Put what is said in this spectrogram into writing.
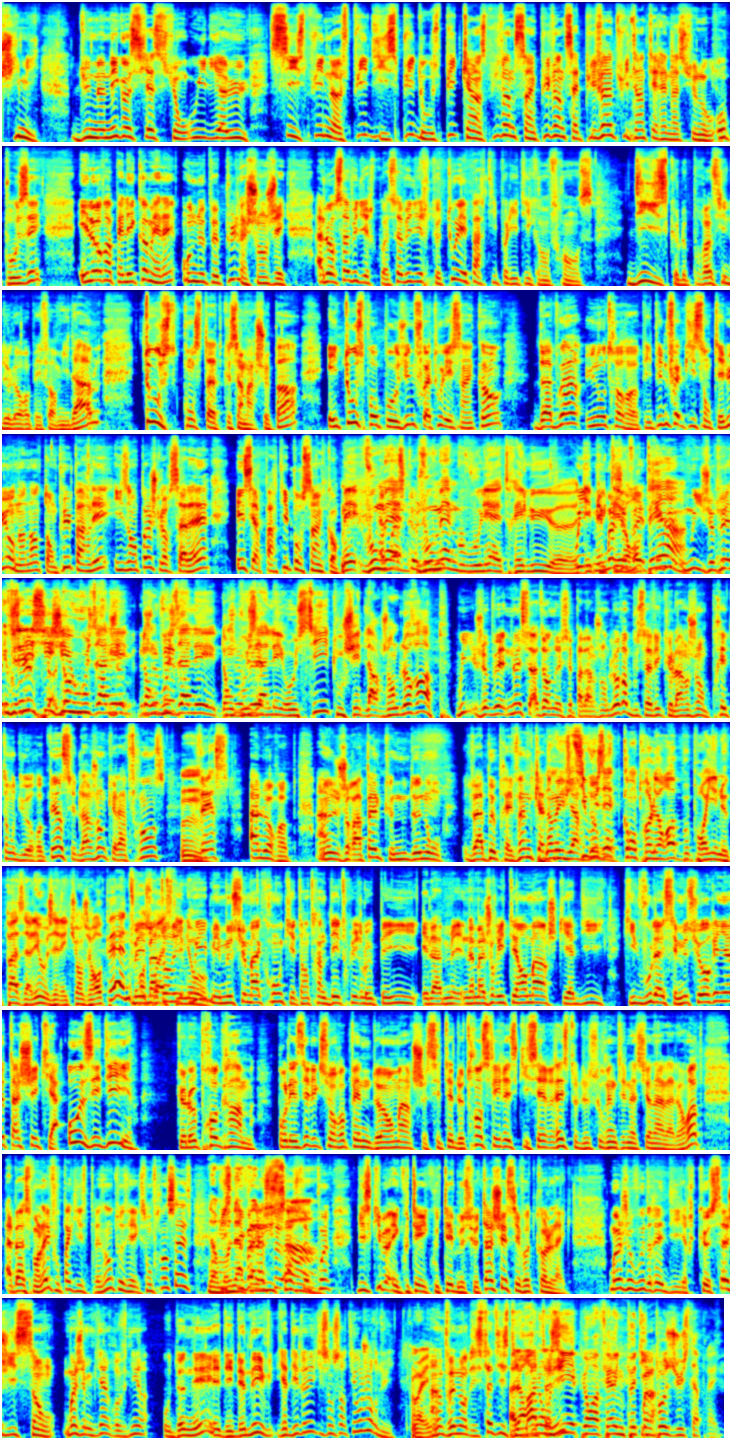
d'une négociation où il y a eu 6, puis 9, puis 10, puis 12, puis 15, puis 25, puis 27, puis 28 intérêts nationaux opposés, et l'Europe, elle est comme elle est, on ne peut plus la changer. Alors ça veut dire quoi? Ça veut dire que tous les partis politiques en France disent que le principe de l'Europe est formidable, tous constatent que ça marche pas, et tous proposent une fois tous les cinq ans d'avoir une autre Europe. Et puis une fois qu'ils sont élus, on n'en entend plus parler, ils empochent leur salaire, et c'est reparti pour cinq ans. Mais vous-même, vous voulez être élu euh, Oui, mais moi, député européen. élu. Oui, je veux être vous élu. allez siéger donc où vous allez, Je- donc je vous allez, donc je vous vais- allez aussi toucher de l'argent de l'Europe. Oui, je veux. Non, attendez, c'est pas l'argent de l'Europe. Vous savez que l'argent prétendu européen, c'est de l'argent que la France Hmm. verse à l'Europe. Hein, je rappelle que nous donnons à peu près 24 Non, mais milliards si vous êtes contre l'Europe, vous pourriez ne pas aller aux élections européennes, Mais, François mais attendez, oui, mais Monsieur Macron qui est en train de détruire le pays et la, la majorité en marche qui a dit qu'il voulait, c'est Monsieur Aurélien Taché qui a osé dire que le programme pour les élections européennes de En Marche, c'était de transférer ce qui reste de souveraineté nationale à l'Europe, eh ben à ce moment-là, il ne faut pas qu'il se présente aux élections françaises. Non, mais on n'a pas veulent à vu ce- ça. à ce point- puisqu'ils veulent- écoutez, écoutez, Monsieur Taché, c'est votre collègue. Moi, je voudrais dire que s'agissant, moi, j'aime bien revenir aux données et des données. Il y a des données qui sont sorties aujourd'hui, Oui. hein, venant des statistiques. Alors allons-y et puis on va faire une petite Voilà. pause juste après.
